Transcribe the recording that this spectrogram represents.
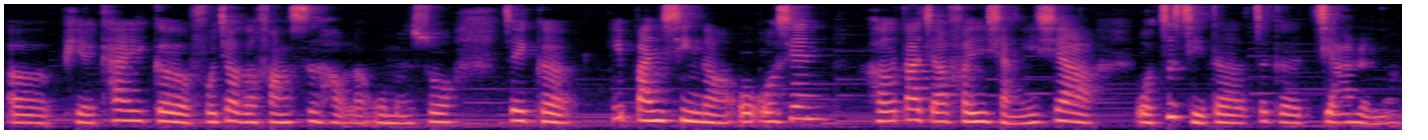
呃撇开一个佛教的方式好了，我们说这个一般性的，我我先和大家分享一下我自己的这个家人呢。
